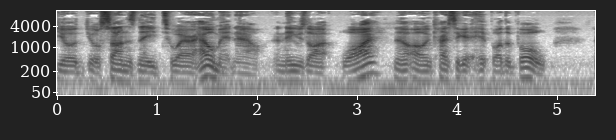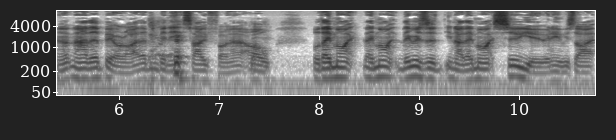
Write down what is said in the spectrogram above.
your your sons need to wear a helmet now." And he was like, "Why?" No, oh, in case they get hit by the ball. No, no they'll be all right. They haven't been hit so far. oh, well, they might, they might. There is a, you know, they might sue you. And he was like,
